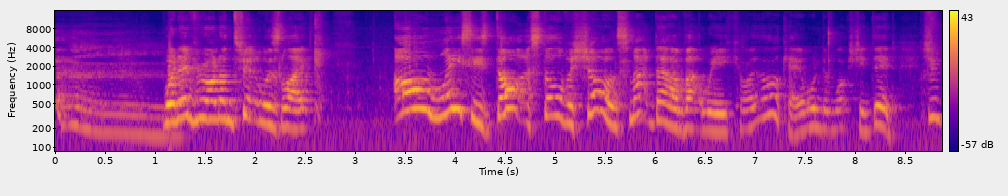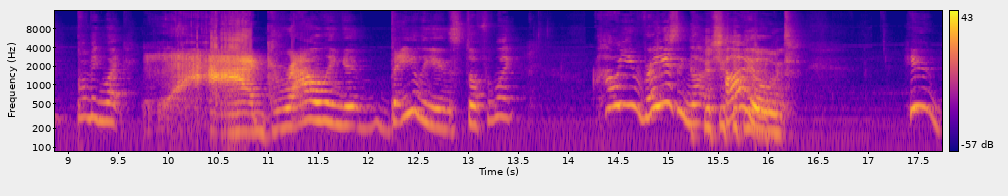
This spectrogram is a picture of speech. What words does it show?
when everyone on Twitter was like, "Oh, Lacey's daughter stole the show on SmackDown that week," I'm like, oh, "Okay, I wonder what she did." She was being like "Ah," growling at Bayley and stuff. I'm like, "How are you raising that child? Who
